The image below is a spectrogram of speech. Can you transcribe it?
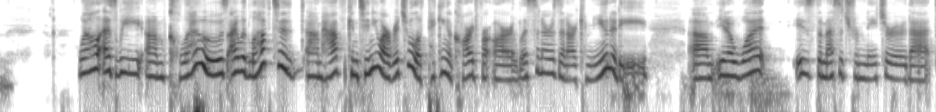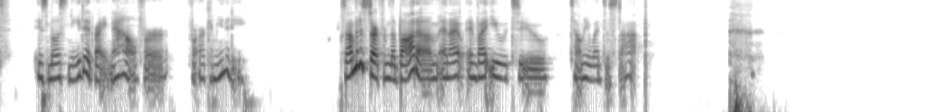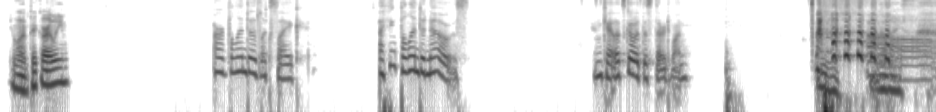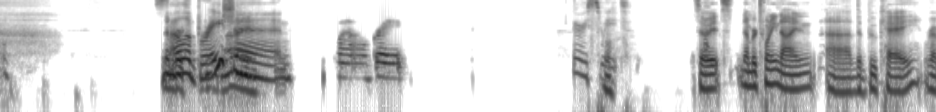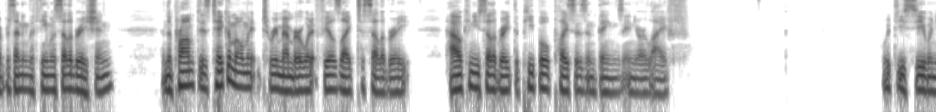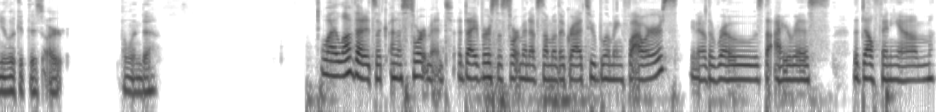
Well, as we um, close, I would love to um, have continue our ritual of picking a card for our listeners and our community. Um, you know, what is the message from nature that is most needed right now for for our community? So I'm going to start from the bottom, and I invite you to tell me when to stop. You want to pick Arlene? Or Belinda looks like. I think Belinda knows. Okay, let's go with this third one. oh. Celebration. Wow, great. Very sweet. So uh, it's number 29, uh, the bouquet, representing the theme of celebration. And the prompt is take a moment to remember what it feels like to celebrate. How can you celebrate the people, places, and things in your life? What do you see when you look at this art, Belinda? Well, I love that it's like an assortment, a diverse assortment of some of the gratitude blooming flowers. You know, the rose, the iris, the delphinium,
